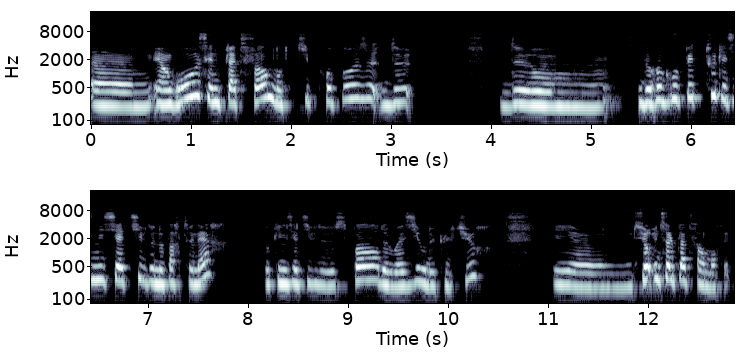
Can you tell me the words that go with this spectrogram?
Euh, et en gros, c'est une plateforme donc, qui propose de, de, de, regrouper toutes les initiatives de nos partenaires, donc initiatives de sport, de loisirs ou de culture, et sur une seule plateforme en fait.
